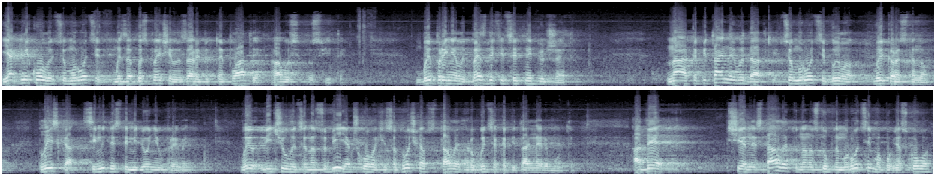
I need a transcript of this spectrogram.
Як ніколи в цьому році ми забезпечили заробітної плати галузь освіти. Ми прийняли бездефіцитний бюджет. На капітальні видатки в цьому році було використано близько 70 мільйонів гривень. Ви відчули це на собі, як в школах і садочках стали робитися капітальні ремонти. А де ще не стали, то на наступному році ми обов'язково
